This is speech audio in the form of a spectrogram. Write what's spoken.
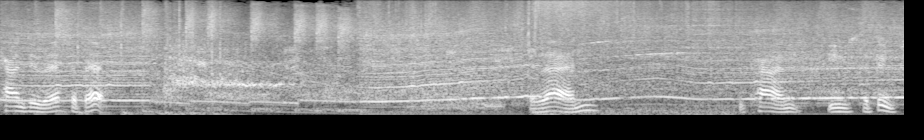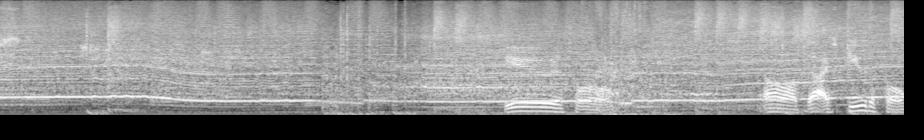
can do this a bit. Then we can use the boost. Beautiful. Oh, that is beautiful.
